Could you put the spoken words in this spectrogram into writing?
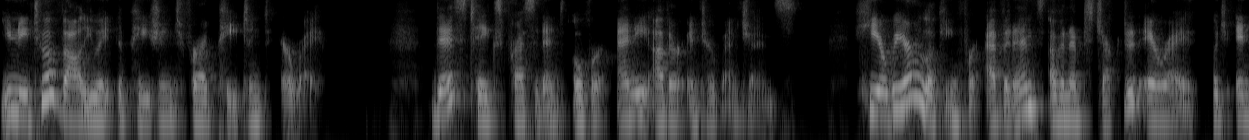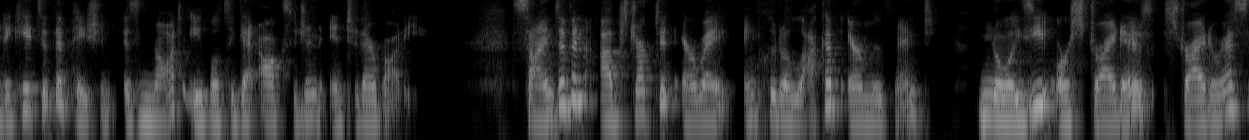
you need to evaluate the patient for a patent airway. This takes precedence over any other interventions. Here we are looking for evidence of an obstructed airway, which indicates that the patient is not able to get oxygen into their body. Signs of an obstructed airway include a lack of air movement, noisy or stridorous,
